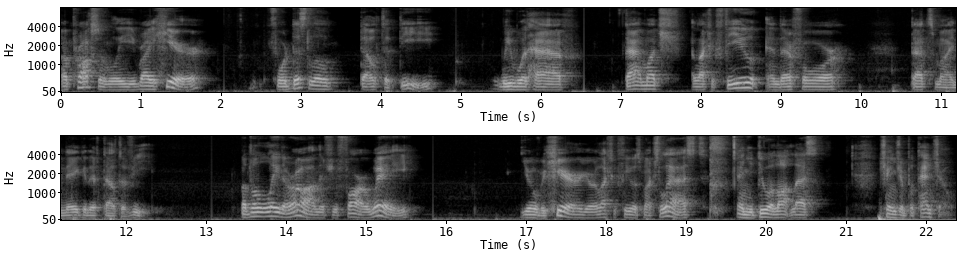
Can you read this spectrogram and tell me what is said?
approximately right here for this little delta d we would have that much electric field and therefore that's my negative delta V. But little later on, if you're far away, you're over here, your electric field is much less, and you do a lot less change in potential.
